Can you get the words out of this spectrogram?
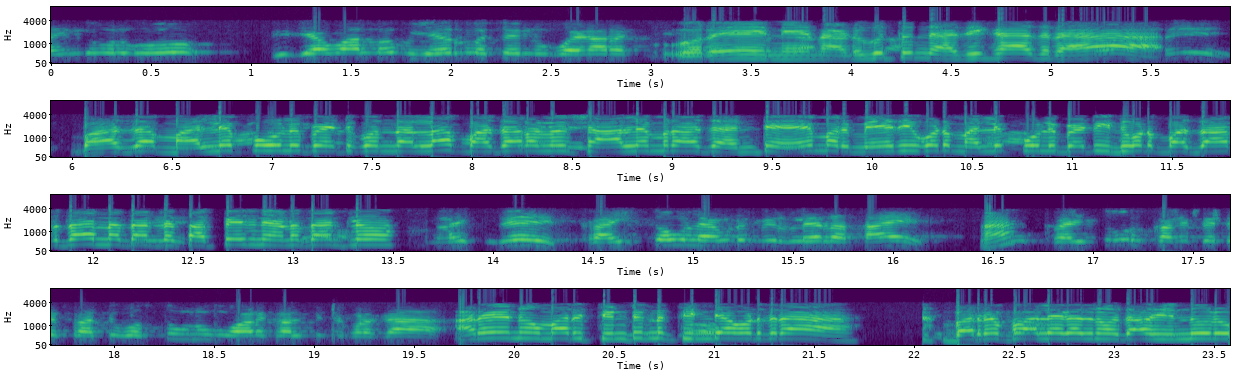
హిందువులకు విజయవాడలో ఏర్లు వచ్చాయి నువ్వు పోయినారా? ఒరే నేను అడుగుతుంది అది కాదురా. బజార్ మల్లెపూలు పెట్టుకుందల్లా బజార్లో శాలెం రాజు అంటే మరి మేరీ కూడా మల్లెపూలు పెట్టి ఇది కూడా బజార్దా అన్న దాంట్లో తప్పేది అన్న దాంట్లో? క్రైస్తవులు లేకుండా మీరు లేరా తాయ్? క్రైస్తవులు కనిపెట్టే ప్రతి వస్తువు నువ్వు వాడు కల్పించ కొడక. అరే నువ్వు మరి తింటున్న తిండి ఎవడదురా? బర్రె పాలే కదా నువ్వు హిందువులు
